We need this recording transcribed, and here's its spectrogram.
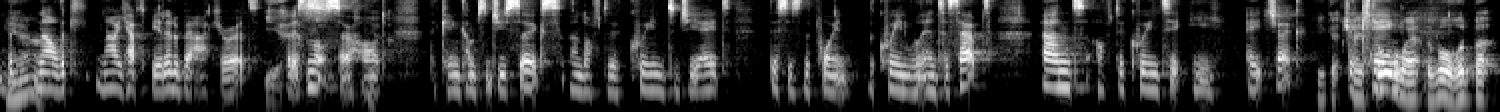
But Yeah. now, the, now you have to be a little bit accurate. But it's not so hard. The king comes to g6, and after the queen to g8, this is the point. The queen will intercept. And after queen to e8 check, You get the chased all the way up the board, but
